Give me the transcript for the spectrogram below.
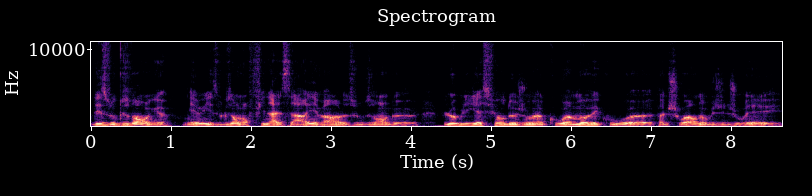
des Zugzwang. Et oui, Zugzwang en finale, ça arrive, hein, le Zugzwang, l'obligation de jouer un coup, un mauvais coup, pas le choix, on est obligé de jouer,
